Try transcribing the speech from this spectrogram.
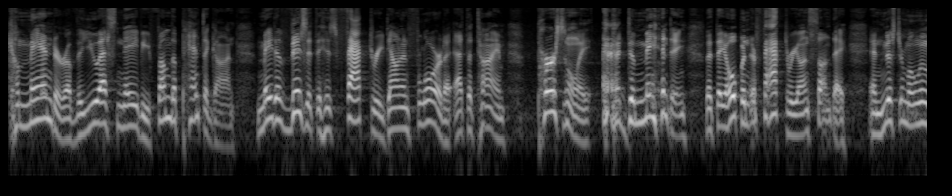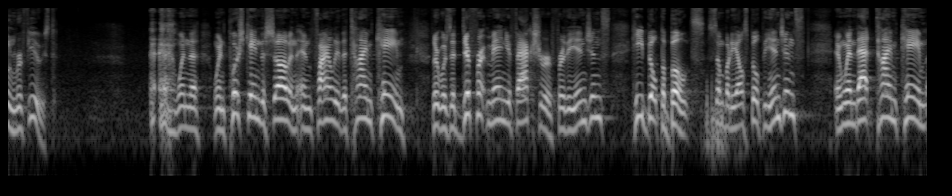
commander of the U.S. Navy from the Pentagon made a visit to his factory down in Florida at the time, personally demanding that they open their factory on Sunday. And Mr. Meloon refused. when, the, when push came to shove and, and finally the time came, there was a different manufacturer for the engines. He built the boats, somebody else built the engines. And when that time came,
